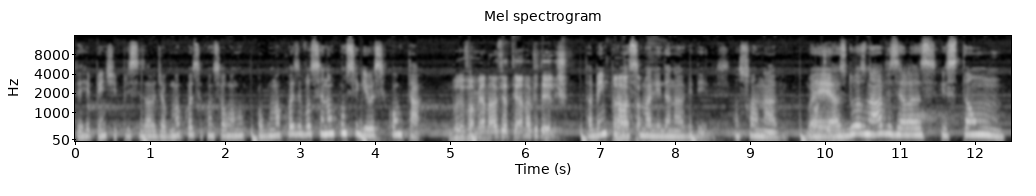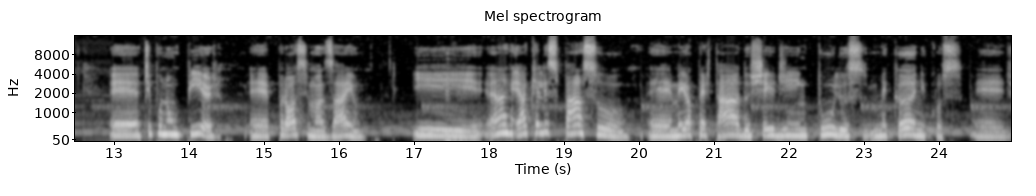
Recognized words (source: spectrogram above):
de repente precisava de alguma coisa, se aconteceu alguma, alguma coisa e você não conseguiu esse contato. Vou levar minha nave até a nave deles. Tá bem próximo tá. ali da nave deles, a sua nave. É, Ok. as duas naves elas estão é, tipo num pier é, próximo a Zion e é, é aquele espaço é, meio apertado, cheio de entulhos mecânicos, é, de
